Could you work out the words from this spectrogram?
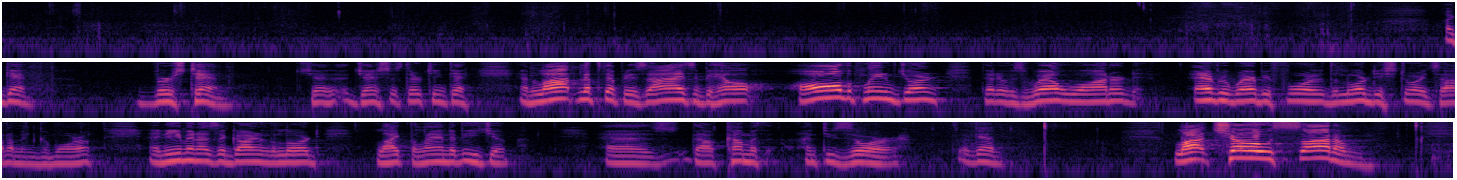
Again, verse 10, Genesis 13:10. And Lot lifted up his eyes and beheld all the plain of Jordan, that it was well watered everywhere before the Lord destroyed Sodom and Gomorrah, and even as the garden of the Lord, like the land of Egypt, as thou comest unto Zoar. So again, Lot chose Sodom.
